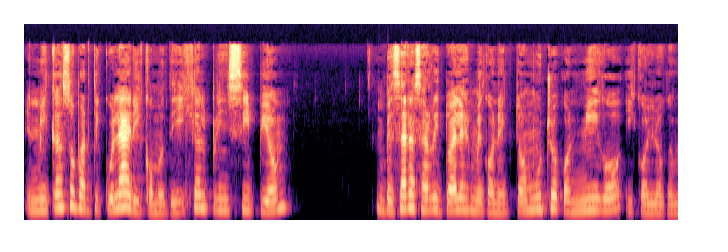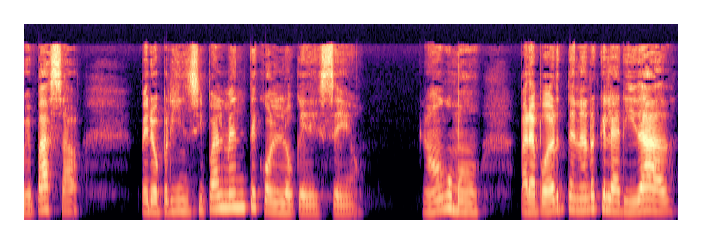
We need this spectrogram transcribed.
En mi caso particular, y como te dije al principio, empezar a hacer rituales me conectó mucho conmigo y con lo que me pasa, pero principalmente con lo que deseo. ¿no? Como para poder tener claridad,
